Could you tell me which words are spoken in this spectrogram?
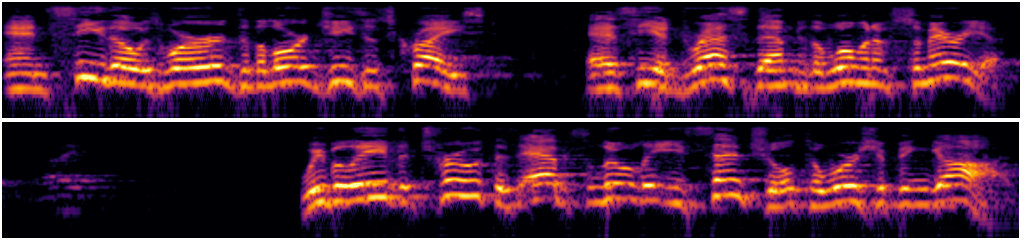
and see those words of the Lord Jesus Christ as He addressed them to the woman of Samaria. Right. We believe that truth is absolutely essential to worshiping God.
